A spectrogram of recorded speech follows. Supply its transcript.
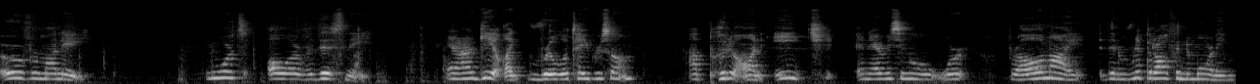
over my knee. Warts all over this knee and I'd get like Gorilla tape or something. I'd put it on each and every single wart for all night, and then rip it off in the morning,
